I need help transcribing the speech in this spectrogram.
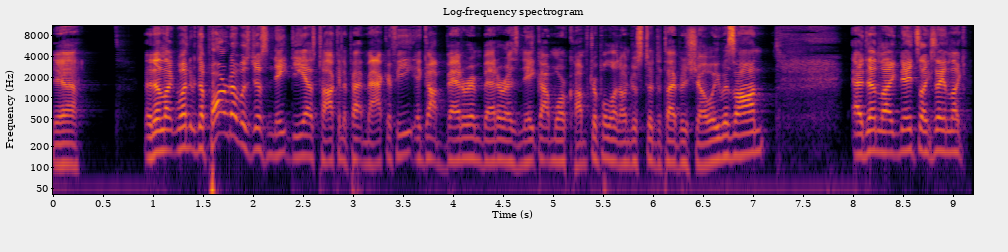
Yeah. And then, like, when the part that was just Nate Diaz talking to Pat McAfee, it got better and better as Nate got more comfortable and understood the type of show he was on. And then, like, Nate's like saying, like,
